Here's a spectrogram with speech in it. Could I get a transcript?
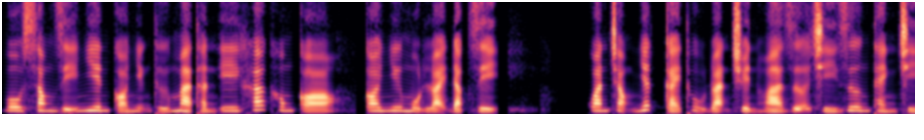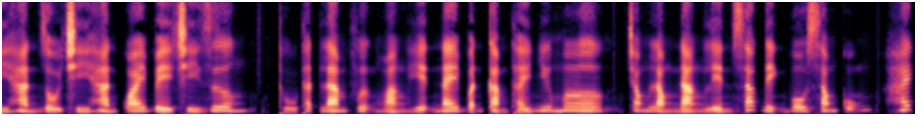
Vô song dĩ nhiên có những thứ mà thần y khác không có, coi như một loại đặc dị. Quan trọng nhất cái thủ đoạn chuyển hóa giữa trí dương thành trí hàn rồi trí hàn quay về trí dương. Thú thật Lam Phượng Hoàng hiện nay vẫn cảm thấy như mơ. Trong lòng nàng liền xác định vô song cũng hách.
